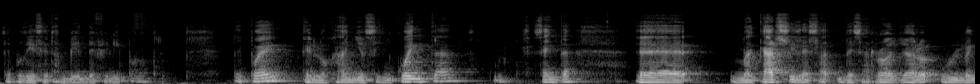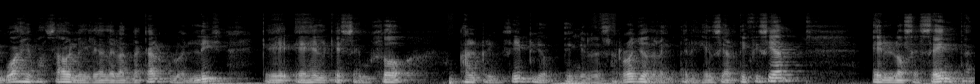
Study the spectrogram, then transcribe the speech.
se pudiese también definir por otra. Después, en los años 50, 60, eh, McCarthy desarrolló un lenguaje basado en la idea del andacálculo, el Lisp, que es el que se usó al principio en el desarrollo de la inteligencia artificial, en los 60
